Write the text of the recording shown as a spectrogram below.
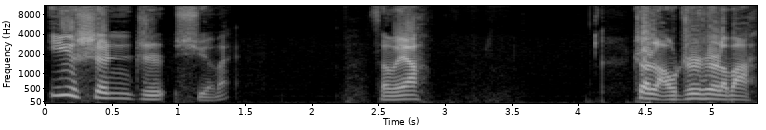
一身之血脉，怎么样？这老知识了吧？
